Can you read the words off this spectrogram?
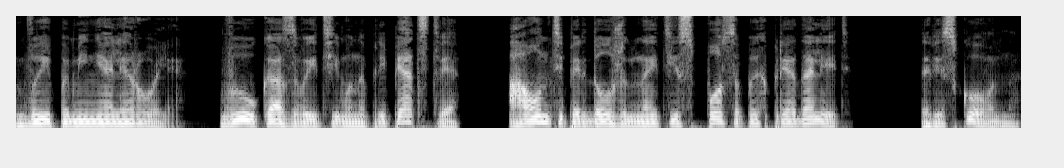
Вы поменяли роли. Вы указываете ему на препятствия, а он теперь должен найти способ их преодолеть. Рискованно.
